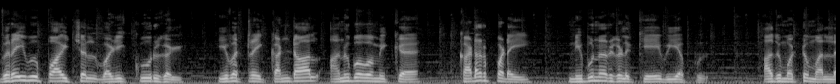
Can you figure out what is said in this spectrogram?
விரைவு பாய்ச்சல் வழிக்கூறுகள் இவற்றை கண்டால் அனுபவமிக்க கடற்படை நிபுணர்களுக்கே வியப்பு. அது மட்டுமல்ல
